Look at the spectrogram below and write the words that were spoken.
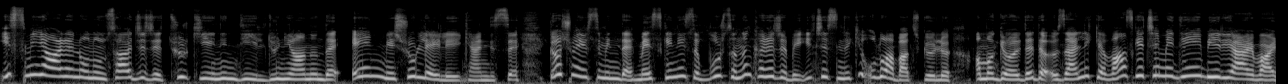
İsmi Yaren onun sadece Türkiye'nin değil dünyanın da en meşhur leyleği kendisi. Göç mevsiminde meskeni ise Bursa'nın Karacabey ilçesindeki Uluabat Gölü. Ama gölde de özellikle vazgeçemediği bir yer var.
